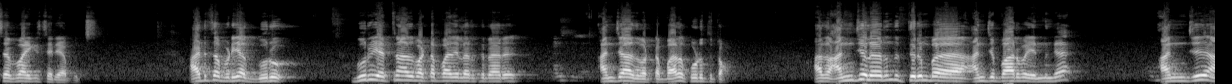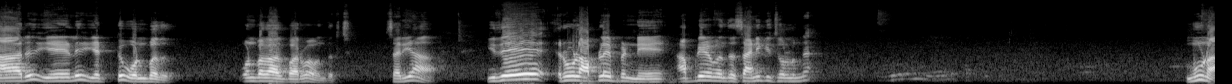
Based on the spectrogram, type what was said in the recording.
செவ்வாய்க்கு சரியா போச்சு. அடுத்தபடியாக குரு. குரு எத்தனாவது வட்டப்பாதையில் இருக்கிறாரு? அஞ்சாவது வட்டப்பாதை கொடுத்துட்டோம். அது அஞ்சுலேருந்து திரும்ப அஞ்சு பார்வை என்னங்க? அஞ்சு ஆறு ஏழு எட்டு ஒன்பது. ஒன்பதாவது பார்வை வந்துருச்சு. சரியா? இதே ரூல் அப்ளை பண்ணி அப்படியே வந்து சனிக்கு சொல்லுங்க. மூணா?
